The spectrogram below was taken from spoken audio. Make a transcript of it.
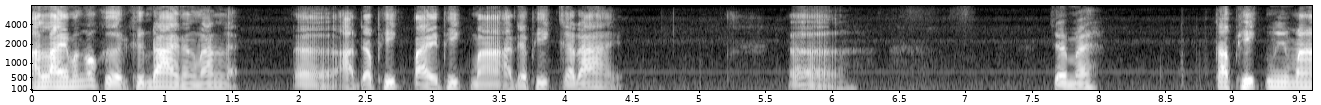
อะไรมันก็เกิดขึ้นได้ทั้งนั้นแหละ เอออาจจะพลิกไปพลิกมา อาจจะพลิกก็ได้ เออใช่ไหมถ้าพลิกนี่มา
